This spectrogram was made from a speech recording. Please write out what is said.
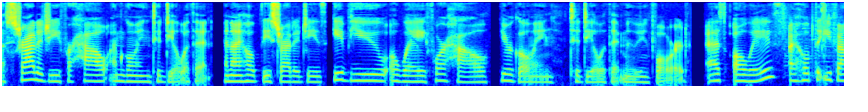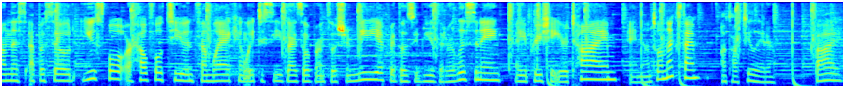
a strategy for how I'm going to deal with it. And I hope these strategies give you a way for how you're going to deal with it moving forward. As always, I hope that you found this episode useful or helpful to you in some way. I can't wait to see you guys over on social media for those of you that are listening. I appreciate your time. And until next time, I'll talk to you later. Bye.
